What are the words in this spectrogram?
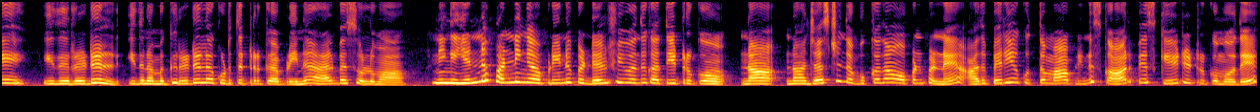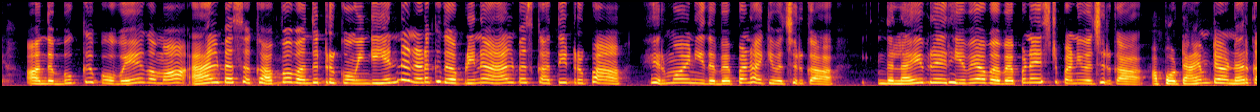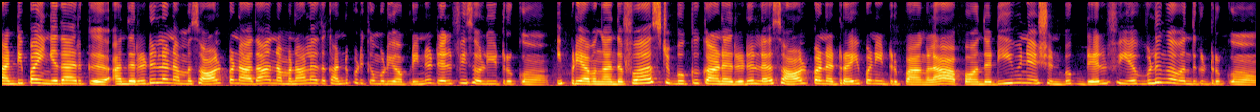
இது ரிடில் இது நமக்கு ரிடிலை கொடுத்துட்ருக்கு அப்படின்னு ஆல்பஸ் சொல்லுவான் நீங்கள் என்ன பண்ணீங்க அப்படின்னு இப்போ டெல்ஃபி வந்து கத்திகிட்ருக்கோம் நான் நான் ஜஸ்ட் இந்த புக்கை தான் ஓப்பன் பண்ணேன். அது பெரிய குத்தமா அப்படின்னு ஸ்கார்பியஸ் கேட்டுட்ருக்கும் போதே அந்த புக்கு இப்போ வேகமாக ஆல்பஸை கவ்வ வந்துட்ருக்கோம். இங்கே என்ன நடக்குது அப்படின்னு ஆல்பஸ் கத்திட்ருப்பான். ஹெர்மோயின் இதை வெப்பனாக்கி வச்சுருக்கா. இந்த லைப்ரரியவே அவள் வெப்பனைஸ்ட் பண்ணி வச்சிருக்கா. அப்போ டைம் டேர்னர் கண்டிப்பாக இங்கே தான் இருக்கு. அந்த ரிடில் நம்ம சால்வ் பண்ணாதான் நம்மளால அதை கண்டுபிடிக்க முடியும் அப்படின்னு டெல்ஃபி சொல்லிட்டு இருக்கோம். இப்படி அவங்க அந்த ஃபர்ஸ்ட் புக்குக்கான ரிடில் சால்வ் பண்ண ட்ரை பண்ணிட்டு இருப்பாங்களா? அப்போ அந்த டீவினேஷன் புக் டெல்ஃபியை விழுங்க வந்துகிட்டு இருக்கும்.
